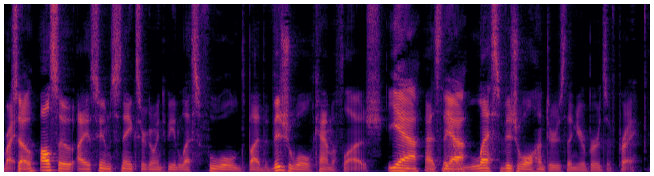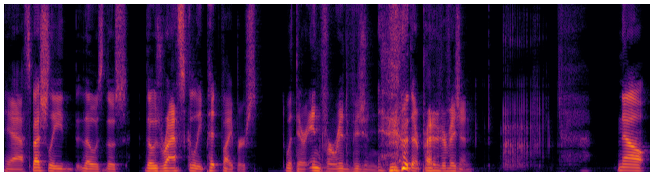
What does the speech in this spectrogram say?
Right. So also, I assume snakes are going to be less fooled by the visual camouflage, yeah, as they yeah, are less visual hunters than your birds of prey yeah, especially those those those rascally pit vipers. With their infrared vision. with their predator vision. Now,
